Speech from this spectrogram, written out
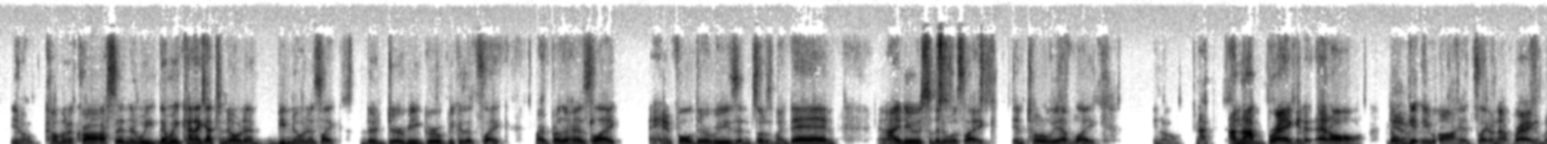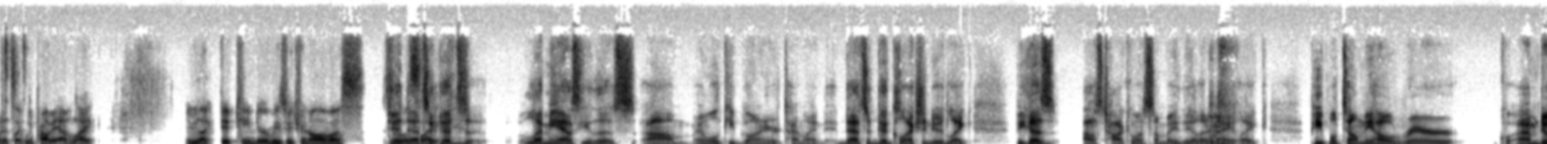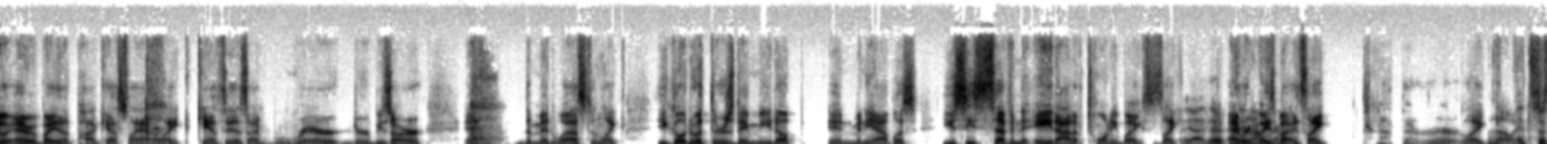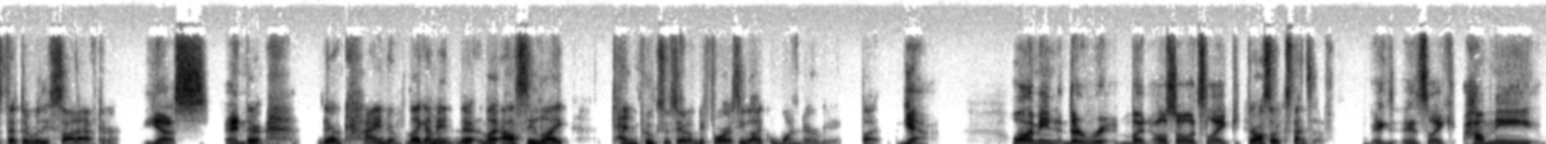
you know coming across it, and then we then we kind of got to know it be known as like the Derby group because it's like my brother has like a handful of derbies, and so does my dad, and I do. So then it was like in total we have like you know not I'm not bragging it at all. Don't Yeah. get me wrong. It's like I'm not bragging, but it's like we probably have like maybe like 15 derbies between all of us. Dude, it's that's like- a good. Let me ask you this, um, and we'll keep going on your timeline. That's a good collection, dude. Like, because I was talking with somebody the other night. Like, people tell me how rare. I'm doing everybody in the podcast land like can't say this. I'm rare derbies are in the Midwest, and like you go to a Thursday meetup in Minneapolis, you see seven to eight out of twenty bikes. It's like Yeah, they're, they're everybody's rare. It's like they're not that rare. Like No, it's just that they're really sought after. Yes, and They're they're kind of like I mean, they're like I'll see like ten Pooks of Seattle before I see like one Derby, but yeah. Well, I mean, they're re- but also it's like they're also expensive. it's like how many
